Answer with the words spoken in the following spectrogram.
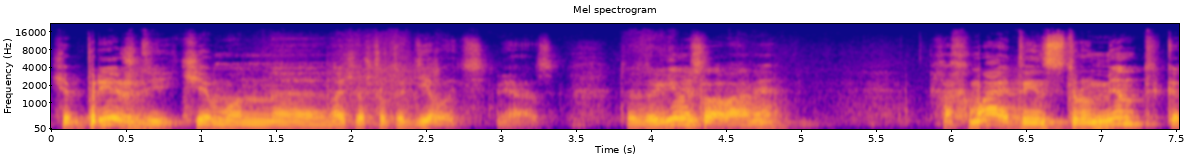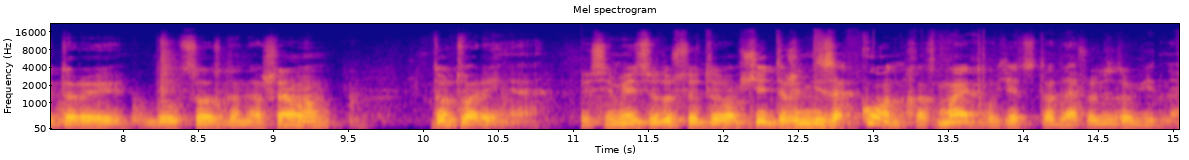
Еще прежде, чем он э, начал что-то делать, Миаз. То есть, другими словами, Хахма это инструмент, который был создан Ашемом до творения. То есть имеется в виду, что это вообще даже не закон. Хахма это получается тогда, что это видно.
